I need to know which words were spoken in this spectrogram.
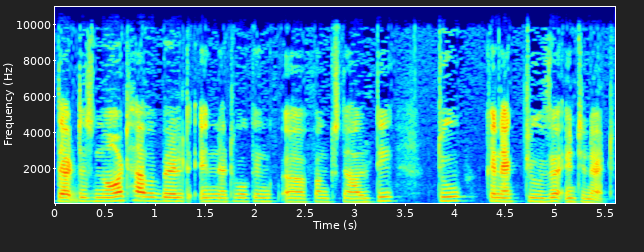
that does not have a built-in networking uh, functionality to connect to the internet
